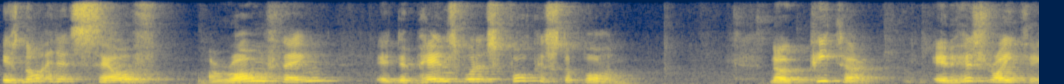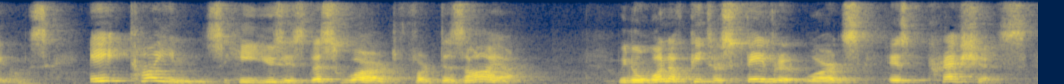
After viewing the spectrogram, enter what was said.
is not in itself a wrong thing, it depends what it's focused upon. Now, Peter, in his writings, eight times he uses this word for desire. We know one of Peter's favourite words is precious.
